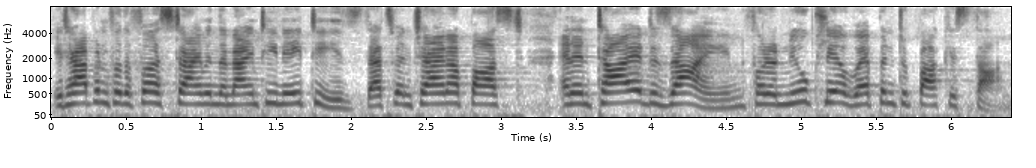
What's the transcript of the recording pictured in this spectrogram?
It happened for the first time in the 1980s. That's when China passed an entire design for a nuclear weapon to Pakistan.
